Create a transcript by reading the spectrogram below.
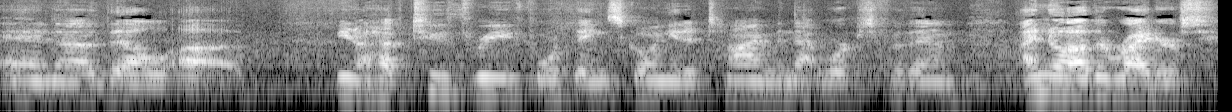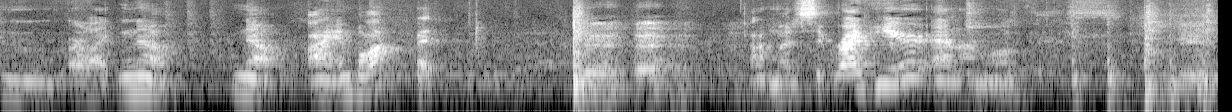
and uh, they'll uh, you know have two, three, four things going at a time, and that works for them. I know other writers who are like, no, no, I am blocked, but I'm going to sit right here, and I'm on this.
